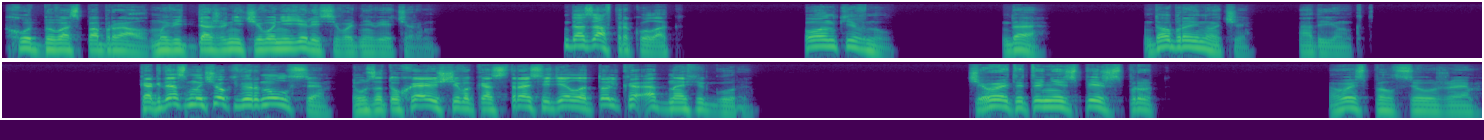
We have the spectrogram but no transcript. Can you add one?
Худ бы вас побрал, мы ведь даже ничего не ели сегодня вечером». «До завтра, кулак». Он кивнул. «Да. Доброй ночи, адъюнкт». Когда смычок вернулся, у затухающего костра сидела только одна фигура. «Чего это ты не спишь, Спрут?» «Выспался уже.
